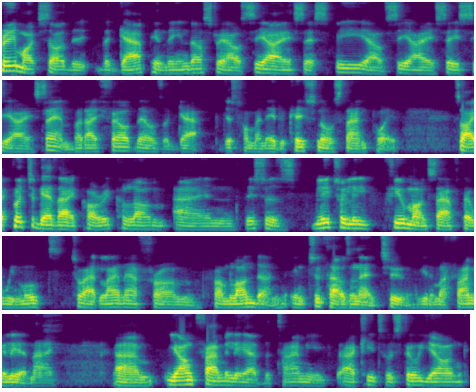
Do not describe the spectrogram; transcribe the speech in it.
pretty much saw the, the gap in the industry. I was CISSP, I was CISA, CISM, but I felt there was a gap just from an educational standpoint. So I put together a curriculum, and this was literally a few months after we moved to Atlanta from from London in 2002. You know, my family and I, um, young family at the time, you- our kids were still young.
